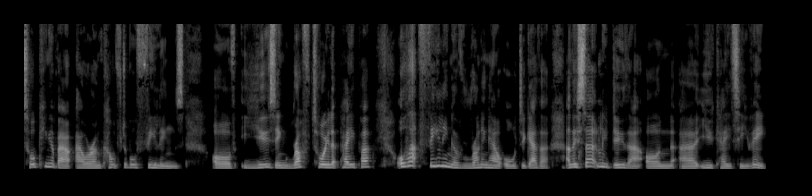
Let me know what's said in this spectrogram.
talking about our uncomfortable feelings of using rough toilet paper or that feeling of running out altogether. And they certainly do that on uh, UK TV.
